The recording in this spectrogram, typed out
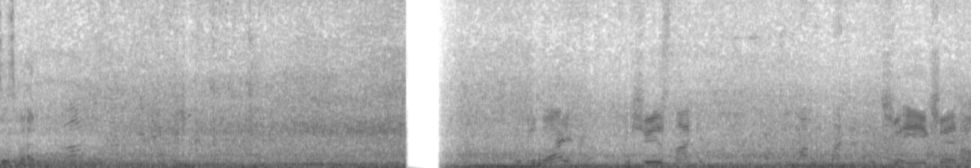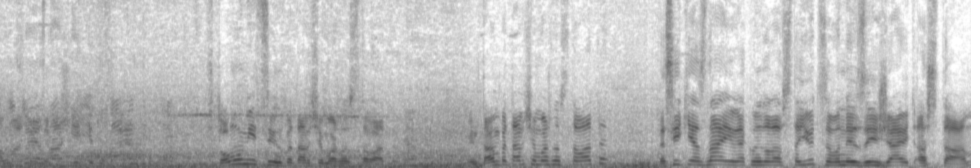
За звернення. Тротуарі, якщо є знаки, якщо, і якщо є два знаки. В тому місці він питав, чи можна вставати. Він там питав, чи можна вставати? Наскільки я знаю, як вони туди встають, це вони заїжджають аж там,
